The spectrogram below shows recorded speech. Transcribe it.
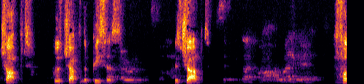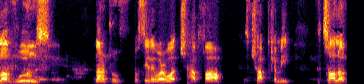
chopped. Was chopped into pieces. He's chopped. Full of wounds. Not a proof. We'll see where what how far his chopped can be. The Tzolov,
